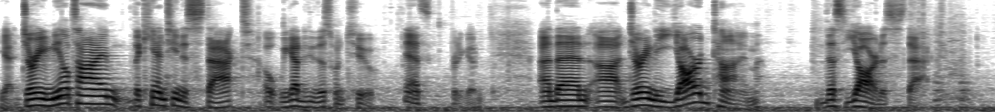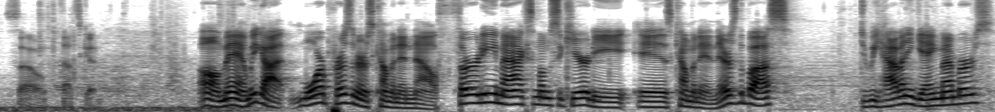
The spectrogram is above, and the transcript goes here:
yeah, during mealtime, the canteen is stacked. Oh, we got to do this one too. Yeah, it's pretty good. And then uh, during the yard time, this yard is stacked, so that's good. Oh man, we got more prisoners coming in now. 30 maximum security is coming in. There's the bus. Do we have any gang members?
